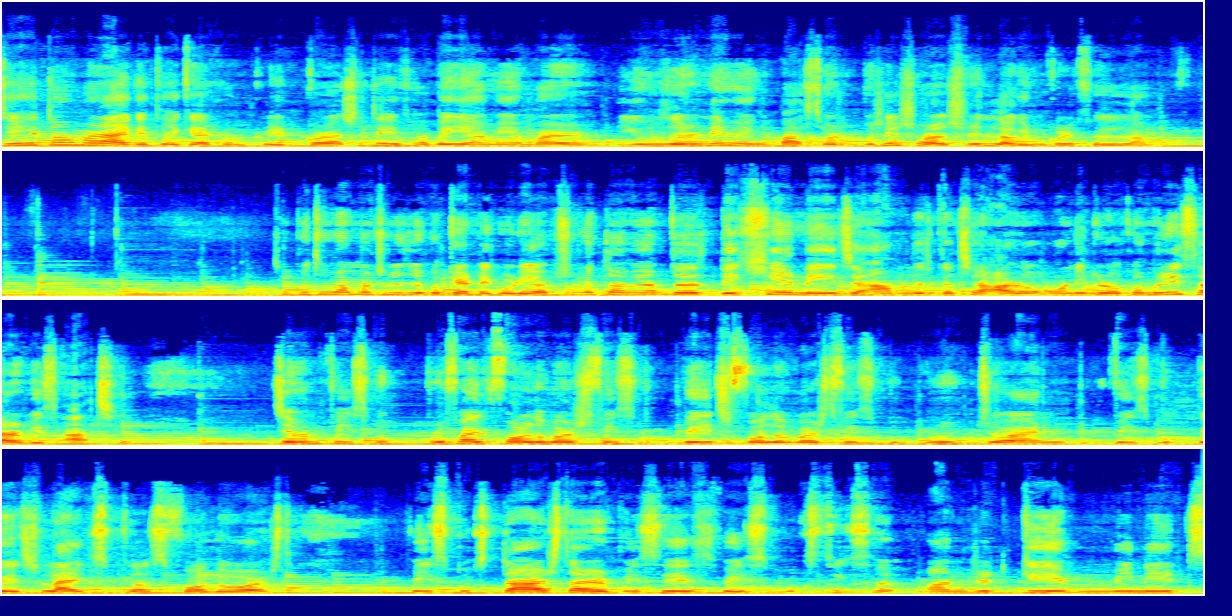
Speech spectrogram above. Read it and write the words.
যেহেতু আমার আগে থেকে অ্যাকাউন্ট ক্রিয়েট করা আছে, তো এইভাবেই আমি আমার ইউজার নেম এবং পাসওয়ার্ড বসে সরাসরি লগ ইন করে ফেললাম। তো প্রথমে আমরা চলে যাব ক্যাটাগরি অপশনে তো আমি আপনাদের দেখিয়ে নেই যে আমাদের কাছে আরও অনেক রকমেরই সার্ভিস আছে। যেমন Facebook profile followers Facebook page followers Facebook group join Facebook page likes plus followers Facebook star services Facebook six hundred K minutes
